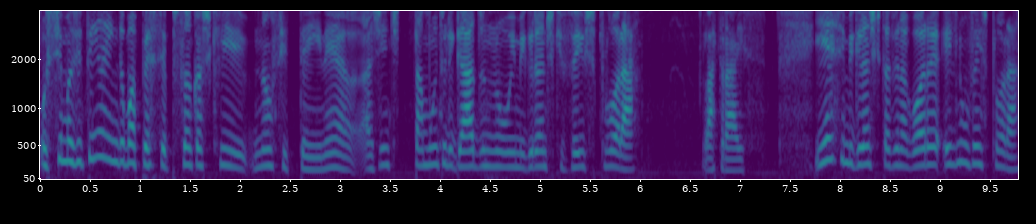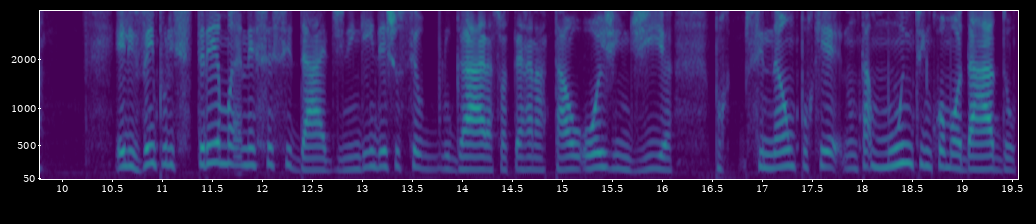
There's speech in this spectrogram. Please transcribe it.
Ô, Simas, e tem ainda uma percepção que acho que não se tem, né? A gente está muito ligado no imigrante que veio explorar lá atrás. E esse imigrante que está vindo agora, ele não vem explorar. ele vem por extrema necessidade. Ninguém deixa o seu lugar, a sua terra natal, hoje em dia, por, senão porque não está muito incomodado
